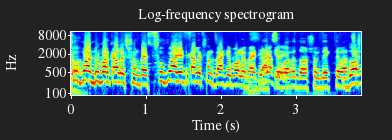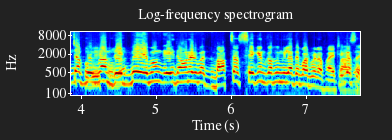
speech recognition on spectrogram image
সুপার ডুপার কালেকশন ভাই সুপার হিট কালেকশন যাকে বলে ভাই ঠিক আছে? বলে দর্শক দেখতে পাচ্ছেন দশটা খুবই প্রোগ্রাম দেখবে এবং এই ধরনের বা- সেকেন্ড কপি মিলাতে পারবে না ভাই ঠিক আছে?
